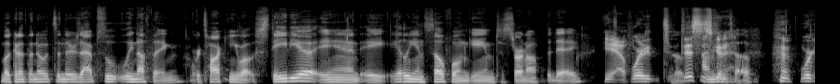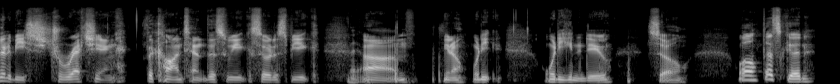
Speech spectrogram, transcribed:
looking at the notes and there's absolutely nothing. We're talking about Stadia and a alien cell phone game to start off the day. Yeah, we're So this is I'm gonna tough. we're gonna be stretching the content this week, so to speak. Yeah. Um, you know, what do you what are you gonna do? So, well, that's good.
